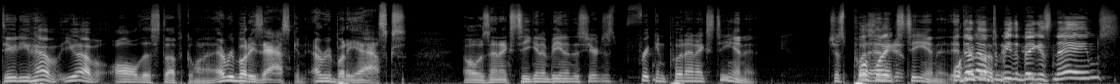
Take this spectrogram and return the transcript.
dude, you have you have all this stuff going on. Everybody's asking. Everybody asks. Oh, is NXT going to be in it this year? Just freaking put NXT in it. Just put Well, like- NXT in it. well, it doesn't have to be the biggest names.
